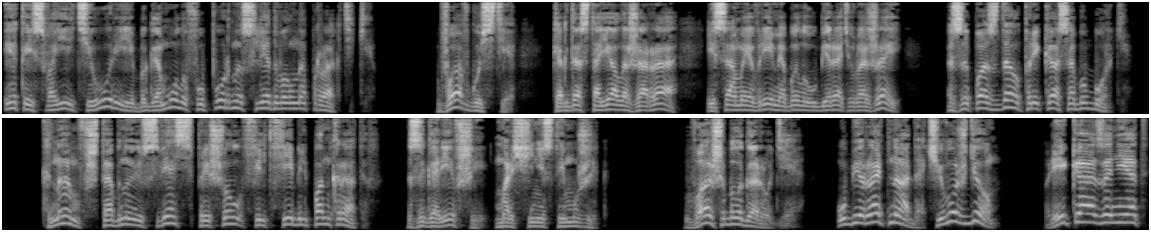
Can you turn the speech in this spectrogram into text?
Этой своей теории Богомолов упорно следовал на практике. В августе, когда стояла жара и самое время было убирать урожай, запоздал приказ об уборке. К нам в штабную связь пришел фельдфебель Панкратов, загоревший морщинистый мужик. — Ваше благородие, убирать надо, чего ждем? — Приказа нет,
